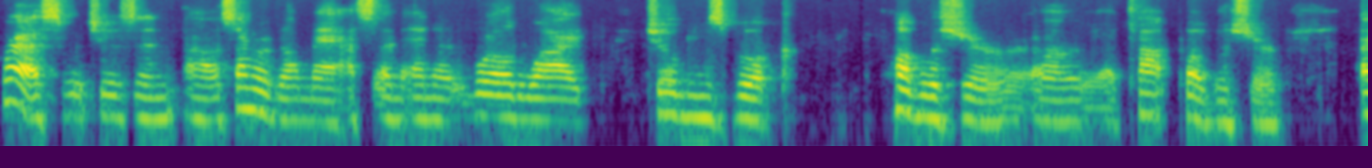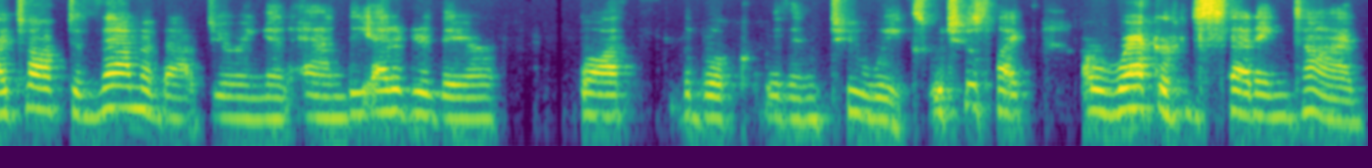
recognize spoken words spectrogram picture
Press, which is in uh, Somerville, Mass, and, and a worldwide children's book publisher, uh, a top publisher, I talked to them about doing it, and the editor there bought the book within two weeks, which is like a record setting time.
